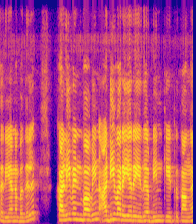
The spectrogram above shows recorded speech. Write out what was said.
சரியான பதில். கலிவெண்பாவின் அடிவரையறை எது அப்படின்னு கேட்டிருக்காங்க.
